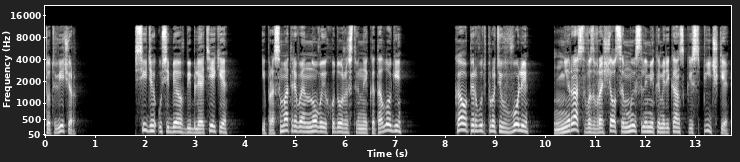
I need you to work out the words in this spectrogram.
тот вечер, сидя у себя в библиотеке и просматривая новые художественные каталоги, Каупервуд против воли не раз возвращался мыслями к американской спичке,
